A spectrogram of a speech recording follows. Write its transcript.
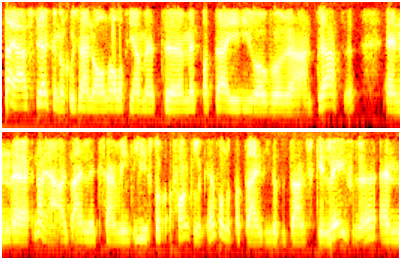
Nou ja, sterker nog, we zijn al een half jaar met, uh, met partijen hierover uh, aan het praten. En uh, nou ja, uiteindelijk zijn winkeliers toch afhankelijk hè, van de partijen die dat betalingsverkeer leveren. En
